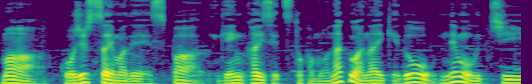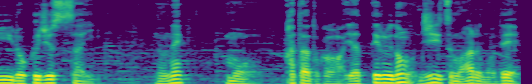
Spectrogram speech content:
まあ50歳までスパ限界説とかもなくはないけどでもうち60歳のねもう方とかがやってるのも事実もあるので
